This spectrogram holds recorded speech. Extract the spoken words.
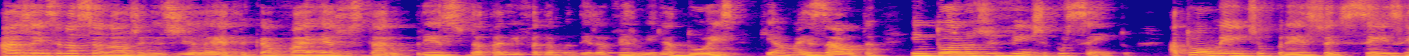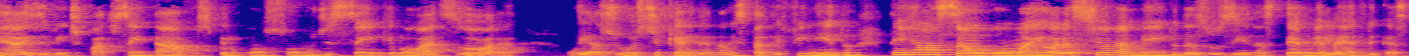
A Agência Nacional de Energia Elétrica vai reajustar o preço da tarifa da bandeira vermelha 2, que é a mais alta, em torno de 20%. Atualmente, o preço é de R$ 6,24 pelo consumo de 100 kWh o reajuste, que ainda não está definido, tem relação com o maior acionamento das usinas termoelétricas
